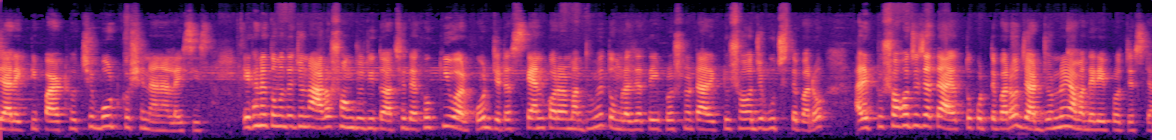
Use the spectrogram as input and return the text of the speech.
যার একটি পার্ট হচ্ছে বোর্ড কোশ্চেন অ্যানালাইসিস। এখানে তোমাদের জন্য আরও সংযোজিত আছে, দেখো কিউআর কোড, যেটা স্ক্যান করার মাধ্যমে তোমরা যাতে এই প্রশ্নটা আরেকটু সহজে বুঝতে পারো আর একটু সহজে যাতে আয়ত্ত করতে পারো, যার জন্যই আমাদের এই প্রচেষ্টা।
